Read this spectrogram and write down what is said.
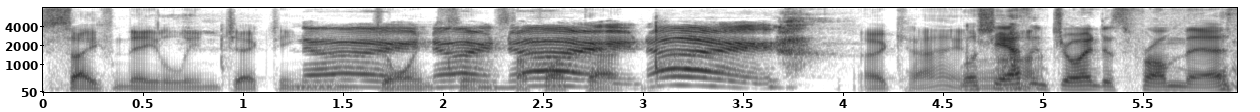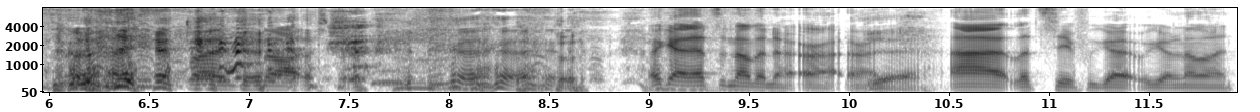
safe needle injecting No, joints no, and stuff no, like that. no. Okay. Well, she right. hasn't joined us from there, so I suppose not. okay, that's another note. All right, all right. Yeah. Uh, let's see if we got we got another one.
